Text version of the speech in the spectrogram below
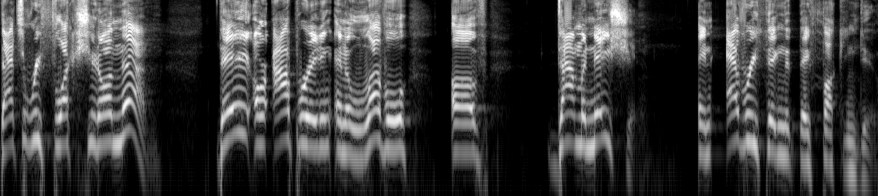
That's a reflection on them. They are operating in a level of domination in everything that they fucking do.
